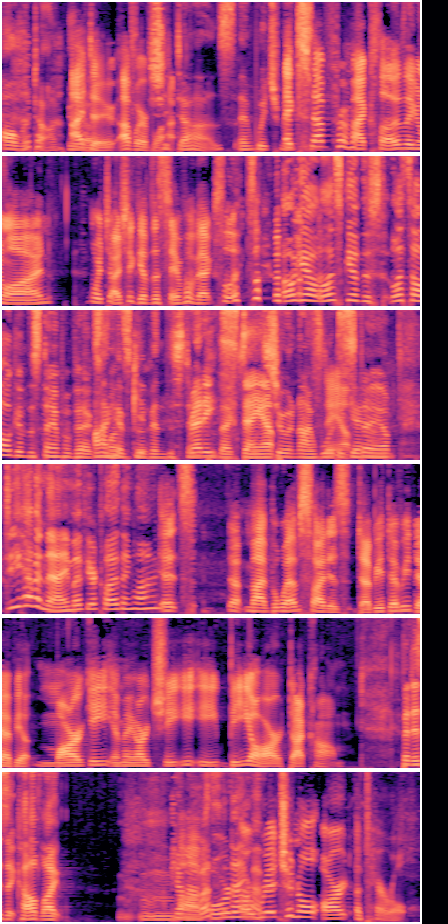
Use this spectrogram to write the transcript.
all the time. I do. I wear black. She does, and which makes Except for my clothing line, which I should give the stamp of excellence. oh yeah, let's give this. Let's all give the stamp of excellence. I have to- given the stamp Ready? of excellence Stamp. to, and I would Stamp. again. stamp. Do you have a name of your clothing line? it's uh, my website is www.margie m a r g e e b r dot com. but is it called like Can Uh, I what's the order? name of- Original Art Apparel.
